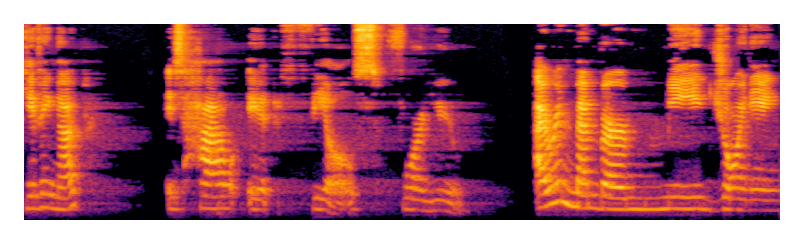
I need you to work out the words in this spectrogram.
giving up is how it feels for you. I remember me joining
